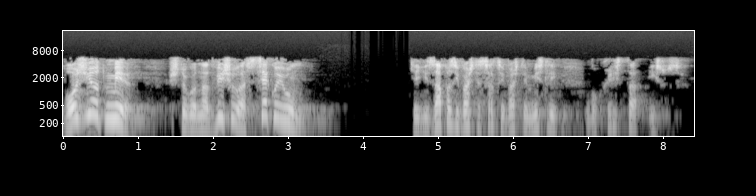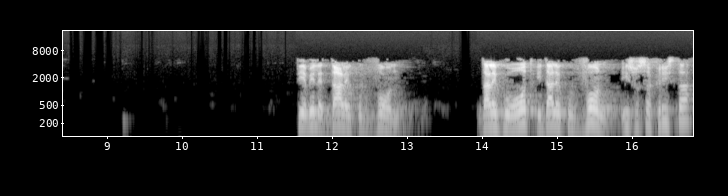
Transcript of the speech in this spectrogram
Божиот мир, што го надвишува секој ум, ќе ги запази вашите срца и вашите мисли во Христа Исуса. Тие биле далеку вон, далеку од и далеку вон Исуса Христа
